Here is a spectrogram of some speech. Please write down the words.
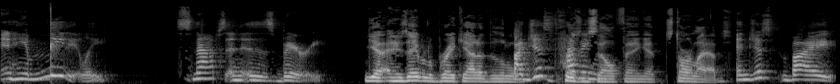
and he immediately snaps and is Barry. yeah, and he's able to break out of the little By just prison having- cell thing at Star Labs. And just by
